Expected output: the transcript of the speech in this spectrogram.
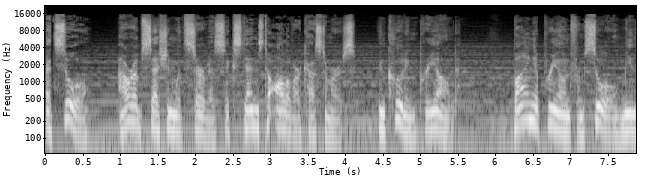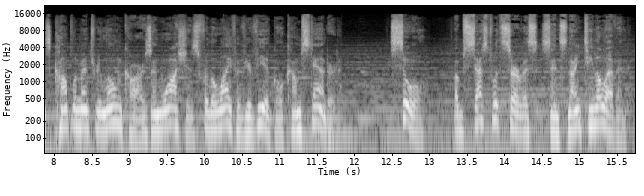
At Sewell, our obsession with service extends to all of our customers, including pre-owned. Buying a pre-owned from Sewell means complimentary loan cars and washes for the life of your vehicle come standard. Sewell, obsessed with service since 1911.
